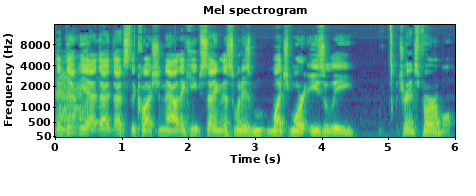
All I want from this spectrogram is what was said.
the, yeah, that that's the question now. They keep saying this one is much more easily transferable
